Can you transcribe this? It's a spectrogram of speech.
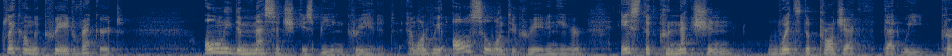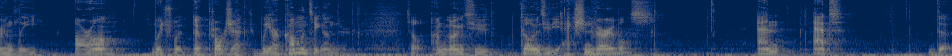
click on the create record, only the message is being created. And what we also want to create in here is the connection with the project that we currently are on, which with the project we are commenting under. So I'm going to go into the action variables and add the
